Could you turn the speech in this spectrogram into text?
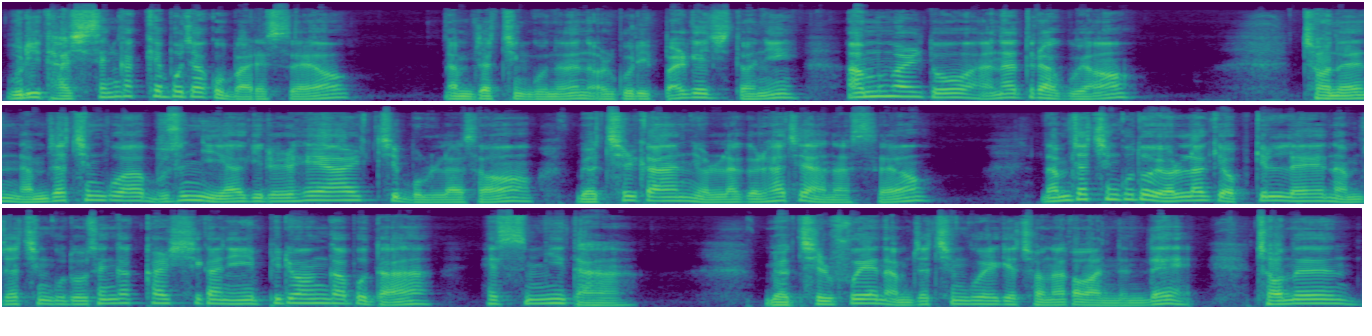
우리 다시 생각해보자고 말했어요. 남자친구는 얼굴이 빨개지더니 아무 말도 안 하더라고요. 저는 남자친구와 무슨 이야기를 해야 할지 몰라서 며칠간 연락을 하지 않았어요. 남자친구도 연락이 없길래 남자친구도 생각할 시간이 필요한가 보다 했습니다. 며칠 후에 남자친구에게 전화가 왔는데 저는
